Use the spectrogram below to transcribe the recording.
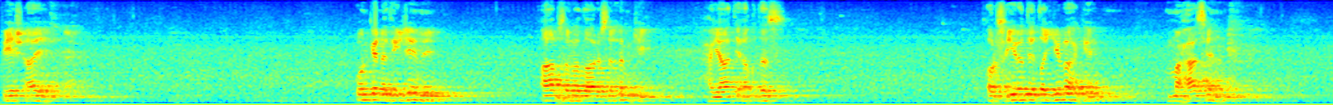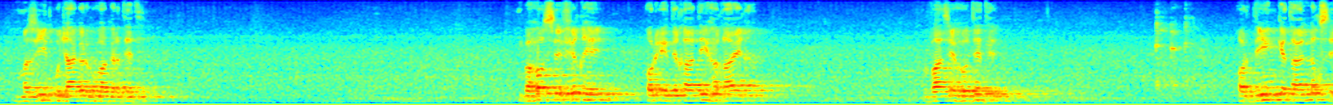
پیش آئے، ان کے نتیجے میں آپ صلی اللہ علیہ وسلم کی حیات اقدس اور سیرت طیبہ کے محاسن مزید اجاگر ہوا کرتے تھے۔ بہت سے فقہ اور اعتقادی حقائق واضح ہوتے تھے اور دین کے تعلق سے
